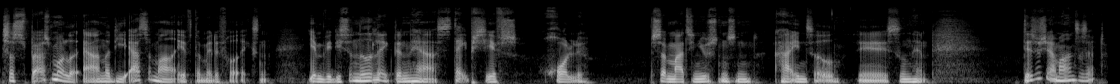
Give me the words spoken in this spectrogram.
Så spørgsmålet er, når de er så meget efter Mette Frederiksen, jamen vil de så nedlægge den her stabschefsrolle, som Martin Justensen har indtaget øh, sidenhen? Det synes jeg er meget interessant.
